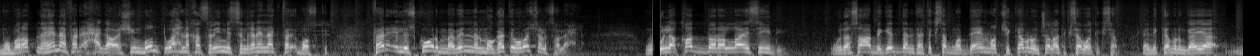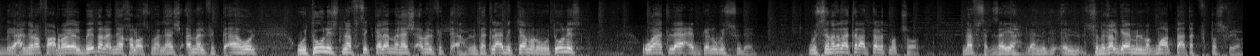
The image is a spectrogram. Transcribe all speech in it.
مباراتنا هنا فرق حاجة و20 point وإحنا خسرانين من السنغال هناك فرق basket. فرق ال score ما بين المواجهات المباشرة لصالحنا. ولا قدر الله يا سيدي وده صعب جدا أنت هتكسب مبدئيا ماتش الكاميرون إن شاء الله هتكسبه وهتكسبه. لأن الكاميرون جاية يعني رفع الراية البيضاء لأن هي خلاص ما لهاش أمل في التأهل. وتونس نفس الكلام ما لهاش أمل في التأهل. أنت هتلاعب الكاميرون وتونس وهتلاعب جنوب السودان. والسنغال هتلعب ثلاث ماتشات. نفسك زيها لأن السنغال جاية من المجموعة بتاعتك في التصفيات.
